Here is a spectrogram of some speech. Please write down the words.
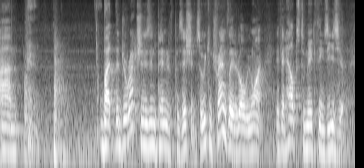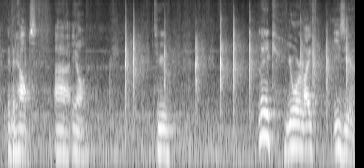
Um, but the direction is independent of position, so we can translate it all we want if it helps to make things easier, if it helps, uh, you know, to make your life easier.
